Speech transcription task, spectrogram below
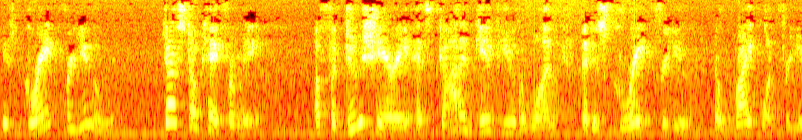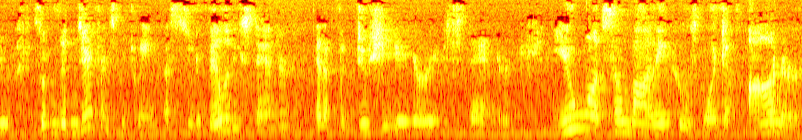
is great for you, just okay for me. A fiduciary has got to give you the one that is great for you, the right one for you. So the difference between a suitability standard and a fiduciary standard. You want somebody who's going to honor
